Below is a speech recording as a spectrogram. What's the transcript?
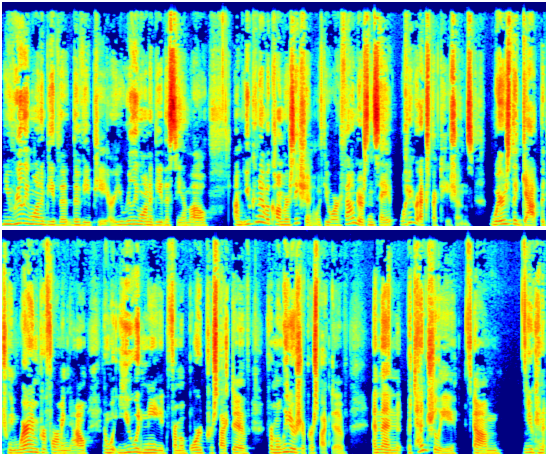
and you really want to be the, the VP or you really want to be the CMO, um, you can have a conversation with your founders and say, what are your expectations? Where's the gap between where I'm performing now and what you would need from a board perspective, from a leadership perspective? And then potentially, um, you can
